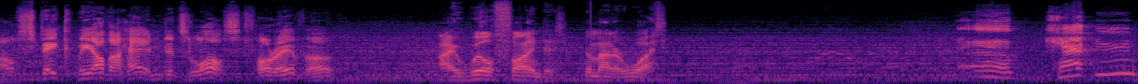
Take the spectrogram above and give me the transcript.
I'll stake me other hand it's lost forever. I will find it, no matter what. Uh, Captain?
